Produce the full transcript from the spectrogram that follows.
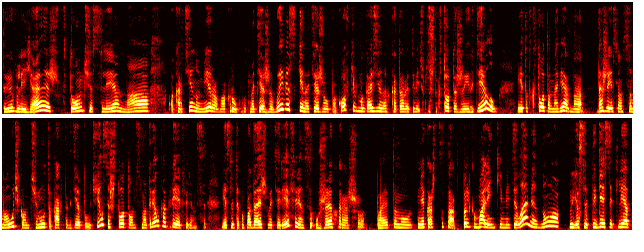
ты влияешь в том числе на картину мира вокруг. Вот на те же вывески, на те же упаковки в магазинах, которые ты видишь, потому что кто-то же их делал, и этот кто-то, наверное, даже если он самоучка, он чему-то как-то где-то учился, что-то он смотрел как референсы. Если ты попадаешь в эти референсы, уже хорошо. Поэтому, мне кажется, так. Только маленькими делами, но ну, если ты 10 лет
